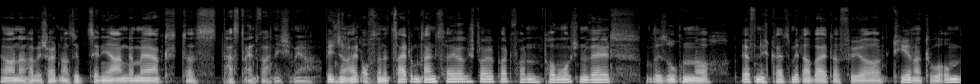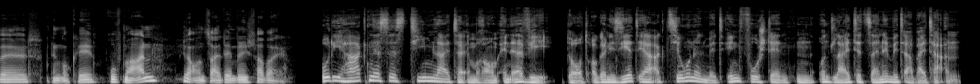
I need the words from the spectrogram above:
Ja, und dann habe ich halt nach 17 Jahren gemerkt, das passt einfach nicht mehr. Bin ich dann halt auf so eine Zeitungsanzeige gestolpert von Promotion Welt. Wir suchen noch Öffentlichkeitsmitarbeiter für Tier, Natur, Umwelt. Ich denke, okay, ruf mal an. Ja, und seitdem bin ich dabei. Rudi Hagnes ist Teamleiter im Raum NRW. Dort organisiert er Aktionen mit Infoständen und leitet seine Mitarbeiter an.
